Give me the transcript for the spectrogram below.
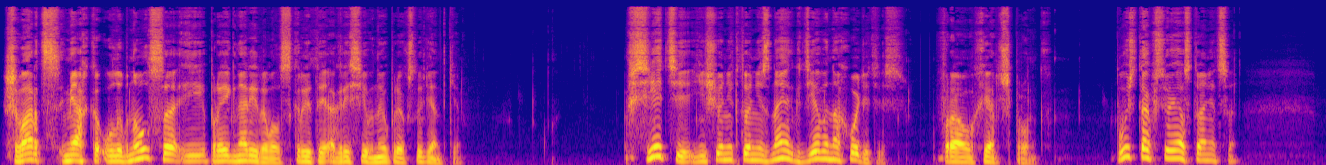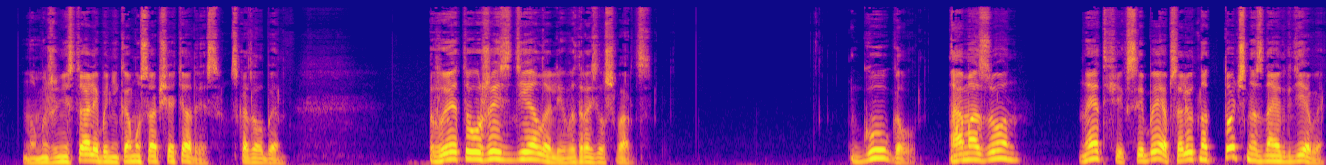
Шварц мягко улыбнулся и проигнорировал скрытый агрессивный упрек студентки. «В сети еще никто не знает, где вы находитесь, фрау Херцшпрунг. Пусть так все и останется». «Но мы же не стали бы никому сообщать адрес», — сказал Бен. «Вы это уже сделали», — возразил Шварц. Google, Amazon, Netflix, eBay абсолютно точно знают, где вы.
